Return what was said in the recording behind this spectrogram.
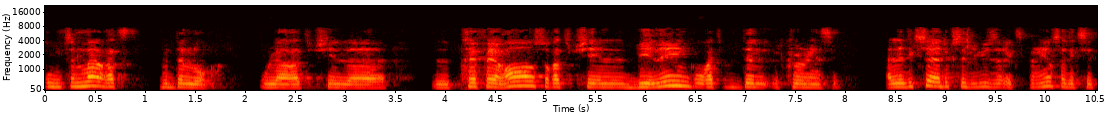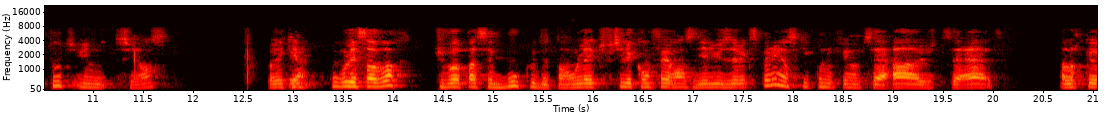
وتما غتبدل اللغة ولا غتمشي لل préférences وغتمشي لل billing وغتبدل ال currency على ديك الشيء هذوك c'est ال user experience هذيك c'est toute une science ولكن pour les savoir tu vas passer beaucoup de temps ولا شفتي les conférences ديال ال user experience كيكونوا فيهم ساعه جوج ساعات alors que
